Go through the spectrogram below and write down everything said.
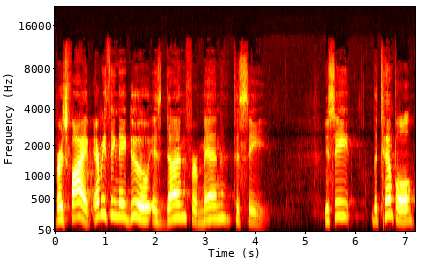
Verse 5 everything they do is done for men to see. You see, the temple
